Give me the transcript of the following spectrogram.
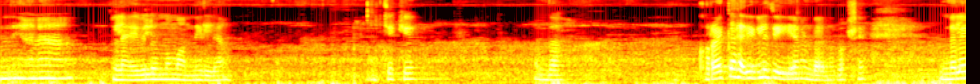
ഇന്ന് ഞാൻ ലൈവിലൊന്നും വന്നില്ല. ഉച്ചയ്ക്ക് എന്താ കുറേ കാര്യങ്ങൾ ചെയ്യാനുണ്ടായിരുന്നു. പക്ഷേ ഇന്നലെ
